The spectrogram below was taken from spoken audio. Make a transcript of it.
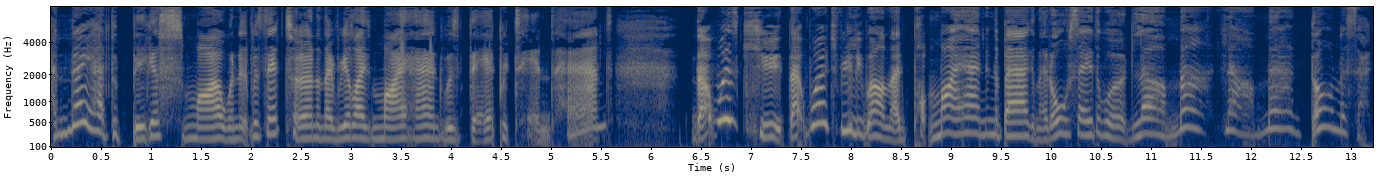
And they had the biggest smile when it was their turn and they realized my hand was their pretend hand. That was cute. That worked really well. And they'd pop my hand in the bag and they'd all say the word La main, la main dans le sac.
